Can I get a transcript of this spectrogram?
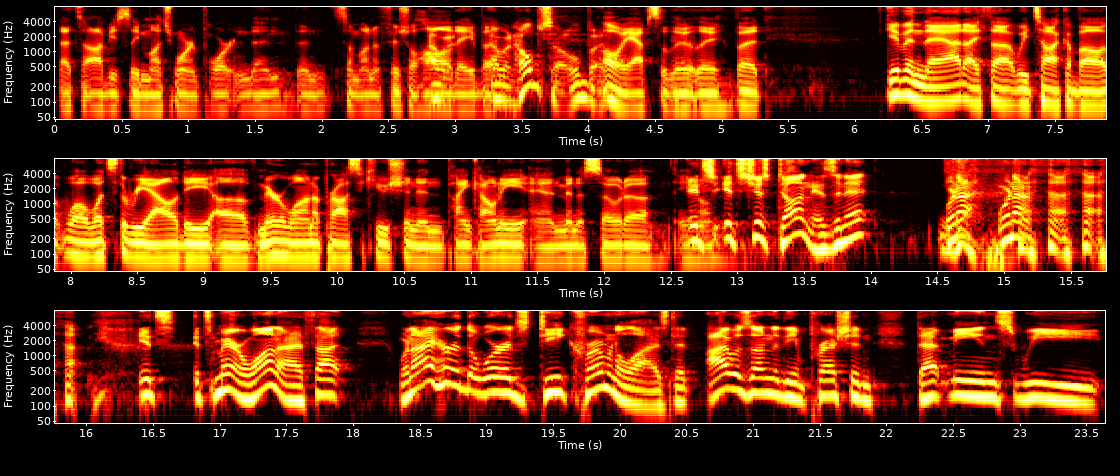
that's obviously much more important than than some unofficial holiday. but I would hope so, but Oh, yeah, absolutely. But given that, I thought we'd talk about well, what's the reality of marijuana prosecution in Pine County and Minnesota? You it's know, it's just done, isn't it? We're not we're not. it's it's marijuana. I thought when I heard the words decriminalized it, I was under the impression that means we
